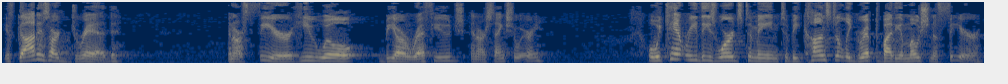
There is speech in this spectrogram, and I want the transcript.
If God is our dread, and our fear, He will be our refuge and our sanctuary? Well, we can't read these words to mean to be constantly gripped by the emotion of fear,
